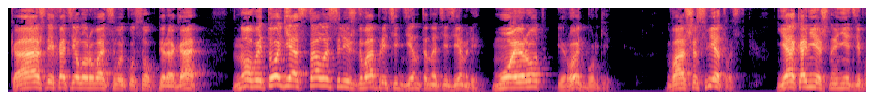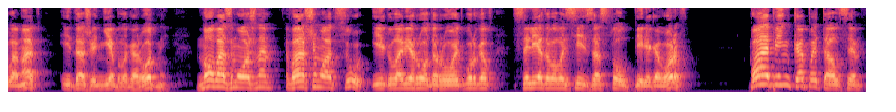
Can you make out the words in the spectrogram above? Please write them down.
Каждый хотел урвать свой кусок пирога, но в итоге осталось лишь два претендента на те земли – мой род и Ройтбурги. Ваша светлость, я, конечно, не дипломат и даже не благородный, но, возможно, вашему отцу и главе рода Ройтбургов – следовало сесть за стол переговоров? Папенька пытался,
